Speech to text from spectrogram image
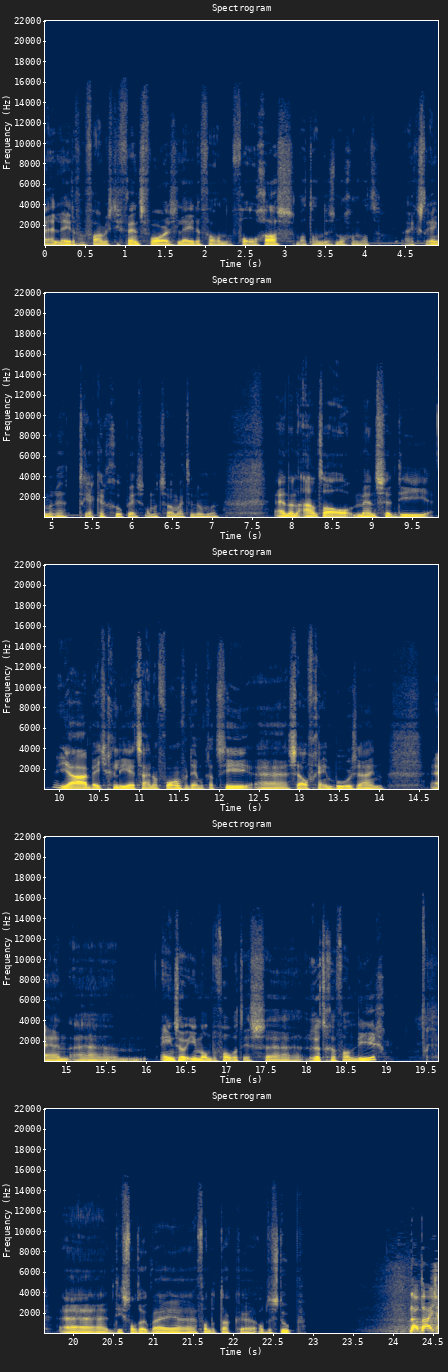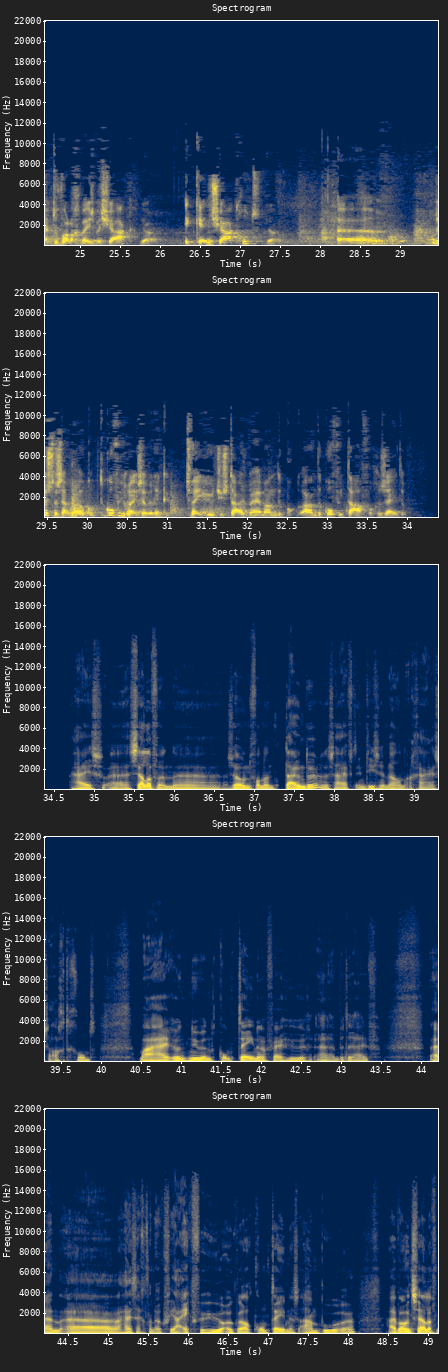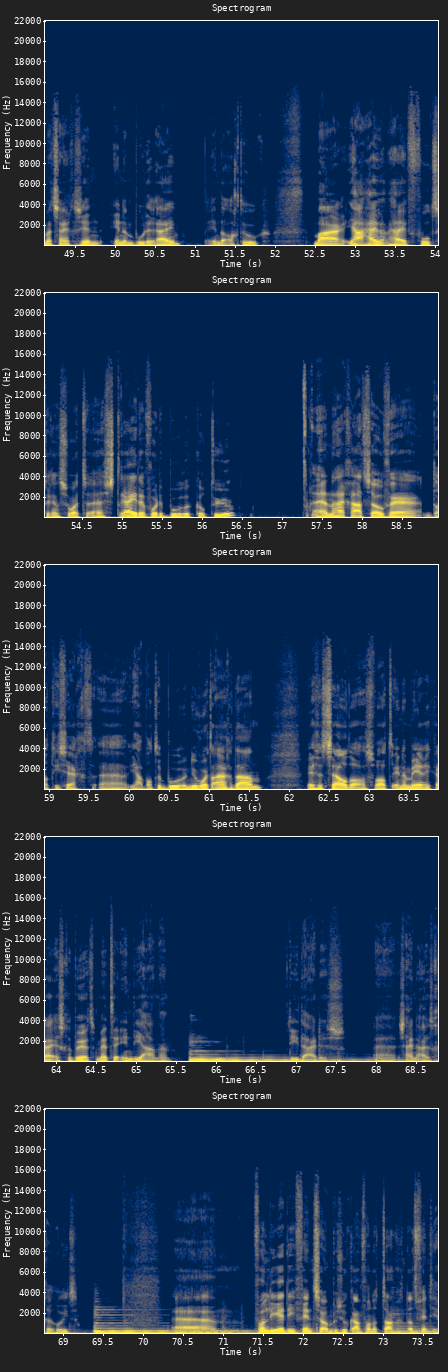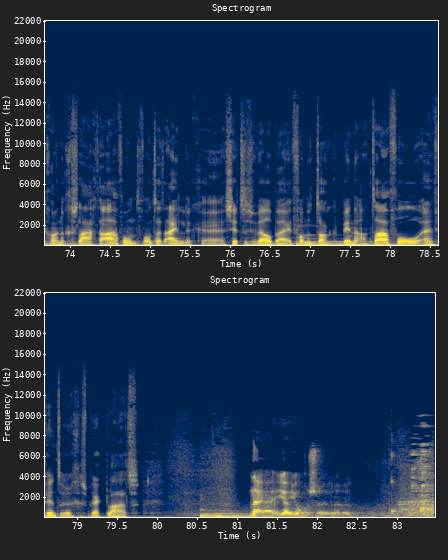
leden van Farmers Defence Force, leden van Volgas, wat dan dus nog een wat extremere trekkergroep is, om het zo maar te noemen. En een aantal mensen die ja, een beetje geleerd zijn aan vorm voor democratie, uh, zelf geen boer zijn. En uh, één zo iemand bijvoorbeeld is uh, Rutger van Lier. die stond ook bij Van de Tak op de stoep. Nou, wij zijn toevallig geweest bij Sjaak. Ja. Ik ken Sjaak goed. Ja. dus daar zijn we ook op de koffie geweest. We hebben denk ik twee uurtjes thuis bij hem aan de, aan de koffietafel gezeten. Hij is uh, zelf een uh, zoon van een tuinder, dus hij heeft in die zin wel een agrarische achtergrond. Maar hij runt nu een containerverhuurbedrijf. En hij zegt dan ook van ja, ik verhuur ook wel containers aan boeren. Hij woont zelf met zijn gezin in een boerderij in de Achterhoek. Maar ja, hij, hij voelt zich een soort strijder voor de boerencultuur. En hij gaat zover dat hij zegt: uh, ja, wat de boeren nu wordt aangedaan, is hetzelfde als wat in Amerika is gebeurd met de Indianen. Die daar dus uh, zijn uitgeroeid. Uh, van Lier die vindt zo'n bezoek aan Van der Tak, dat vindt hij gewoon een geslaagde avond. Want uiteindelijk uh, zitten ze wel bij Van der Tak binnen aan tafel en vindt er een gesprek plaats. Nou ja, ja jongens,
